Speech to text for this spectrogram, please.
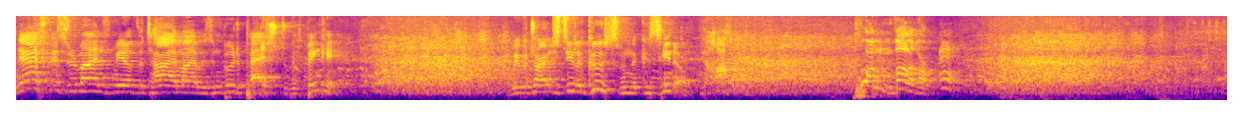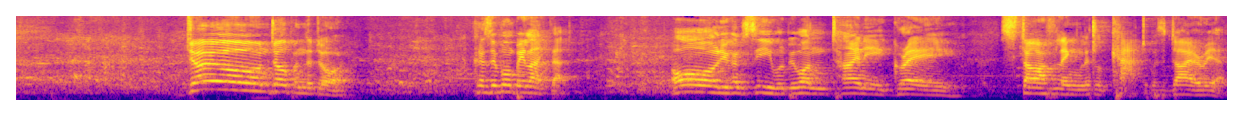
Yes, this reminds me of the time I was in Budapest with Pinky. We were trying to steal a goose from the casino. Plum Volleyball. Don't open the door. Because it won't be like that. All you can see will be one tiny, grey, startling little cat with diarrhea.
